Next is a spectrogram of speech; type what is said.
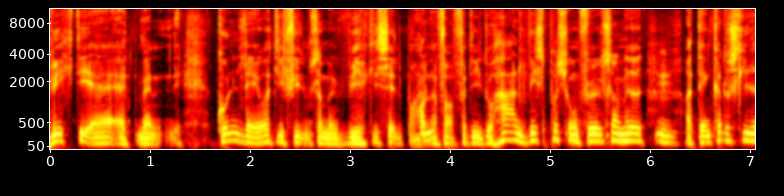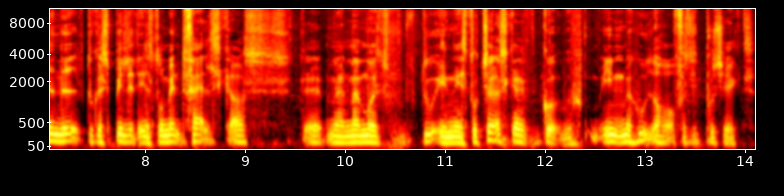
vigtige er, at man kun laver de film, som man virkelig selv brænder for, fordi du har en vis portion følsomhed, mm. og den kan du slide ned. Du kan spille et instrument falsk også. Øh, man, man må, du, en instruktør skal gå ind med hud og hår for sit projekt.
